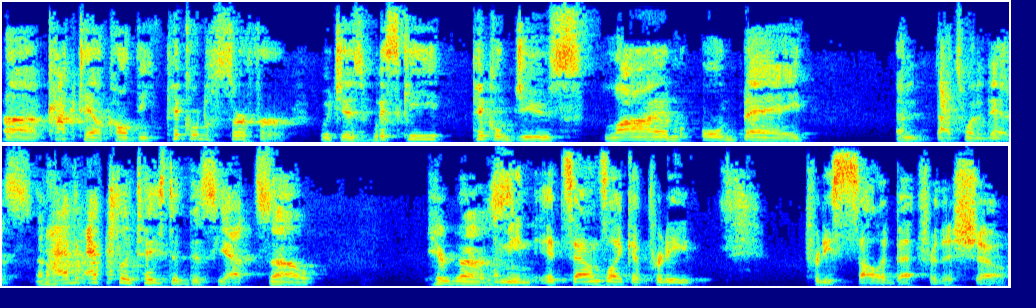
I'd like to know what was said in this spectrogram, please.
uh, cocktail called the Pickled Surfer, which is whiskey, pickled juice, lime, Old Bay, and that's what it is. And I haven't actually tasted this yet, so here goes. I mean, it sounds like a pretty pretty solid bet for this show.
